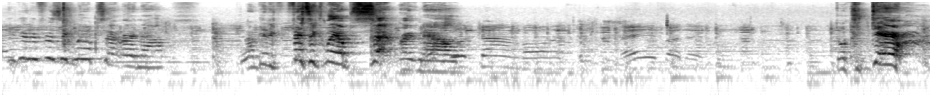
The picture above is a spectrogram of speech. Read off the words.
I'm getting physically upset right now. I'm getting physically upset right now. Don't you dare!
